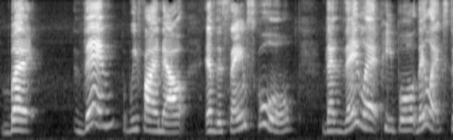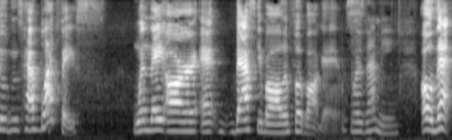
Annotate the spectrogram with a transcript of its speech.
But then we find out of the same school that they let people, they let students have blackface when they are at basketball and football games. What does that mean? Oh, that.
